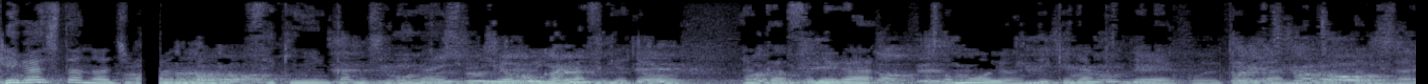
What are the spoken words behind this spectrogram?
怪我したのは自分の責任かもしれないってよく言いますけど、なんかそれが思うようにできなくて、こういう結果になっちゃったのが、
